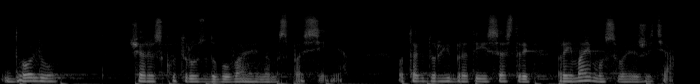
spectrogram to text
долю, через котру здобуває нам спасіння. Отак, дорогі брати і сестри, приймаймо своє життя,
